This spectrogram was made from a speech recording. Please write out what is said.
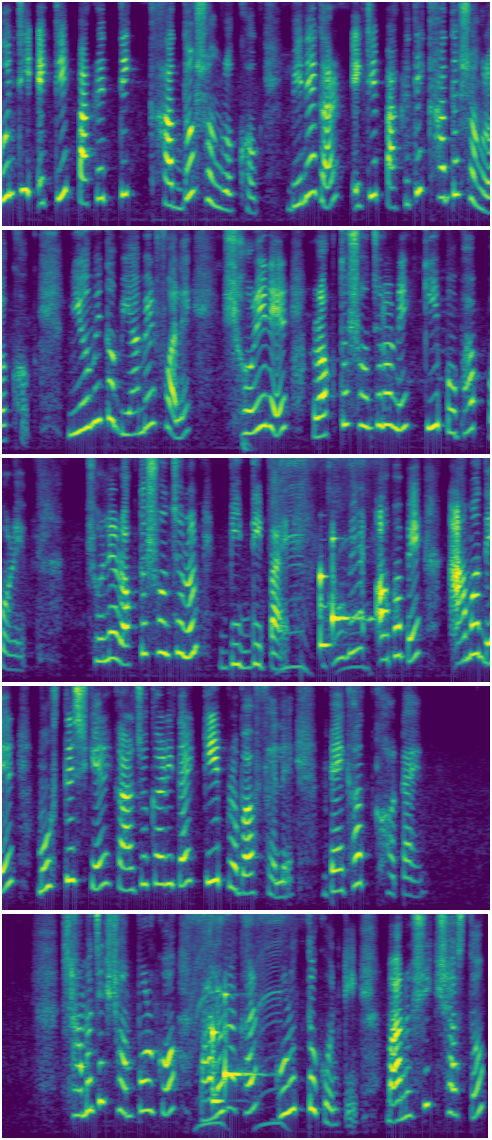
কোনটি একটি প্রাকৃতিক খাদ্য সংরক্ষক? ভিনেগার একটি প্রাকৃতিক খাদ্য সংরক্ষক। নিয়মিত ব্যায়ামের ফলে শরীরের রক্ত সঞ্চালনে কী প্রভাব পড়ে? শরীরে রক্ত সঞ্চালন বৃদ্ধি পায়। ঘুমের অভাবে আমাদের মস্তিষ্কের কার্যকারিতায় কী প্রভাব ফেলে? ব্যাঘাত ঘটায়। সামাজিক সম্পর্ক ভালো রাখার গুরুত্ব কোনটি? মানসিক স্বাস্থ্য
